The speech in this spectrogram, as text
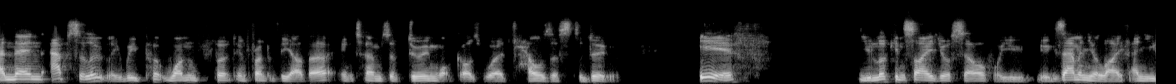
And then, absolutely, we put one foot in front of the other in terms of doing what God's word tells us to do. If you look inside yourself or you, you examine your life and you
